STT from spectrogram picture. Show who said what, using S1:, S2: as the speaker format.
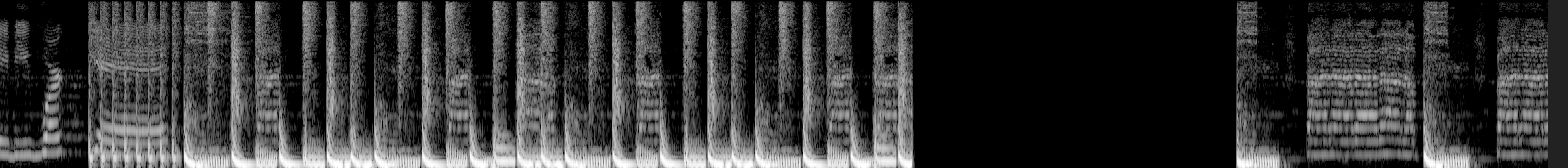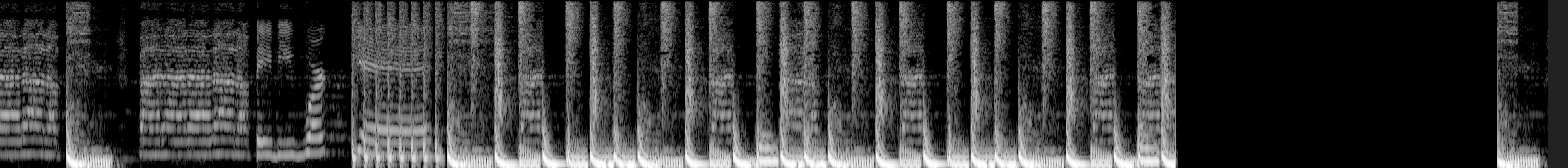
S1: baby, work it. Baby, work it.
